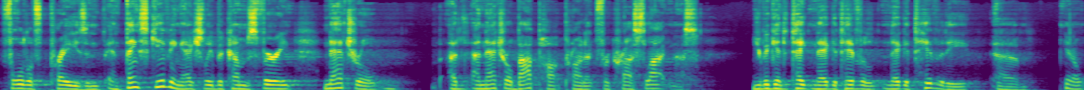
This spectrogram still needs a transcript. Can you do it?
full of praise, and, and thanksgiving actually becomes very natural, a, a natural byproduct for Christ likeness. You begin to take negativ- negativity, uh, you know,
